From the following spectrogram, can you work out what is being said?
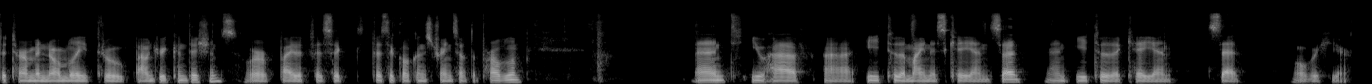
determine normally through boundary conditions or by the physic physical constraints of the problem. And you have uh, e to the minus kn z and e to the kn z over here.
